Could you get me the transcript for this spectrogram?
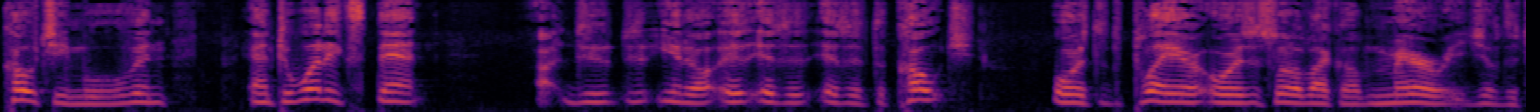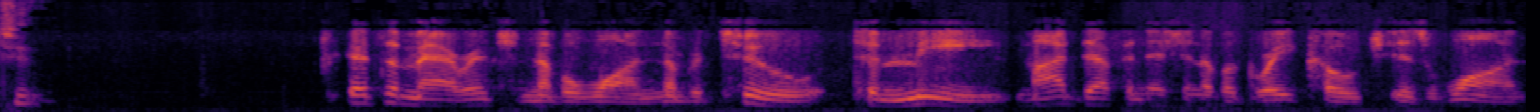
coaching move, and and to what extent uh, do, do you know is, is, it is it the coach or is it the player or is it sort of like a marriage of the two? It's a marriage, number one. Number two, to me, my definition of a great coach is one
